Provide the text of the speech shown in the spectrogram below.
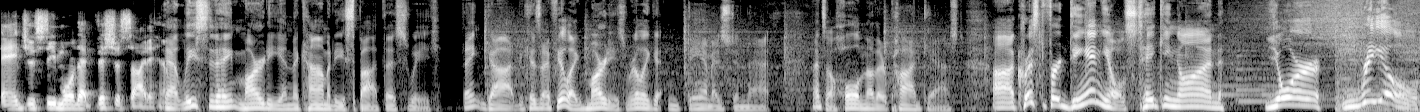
and you see more of that vicious side of him. Yeah, at least it ain't Marty in the comedy spot this week. Thank God, because I feel like Marty's really getting damaged in that. That's a whole nother podcast. Uh, Christopher Daniels taking on your real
